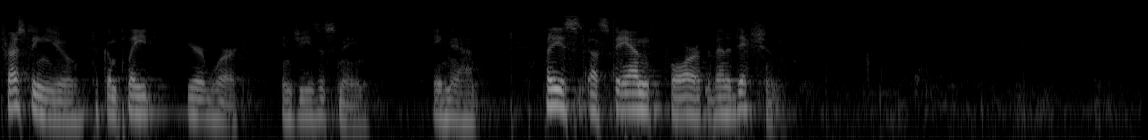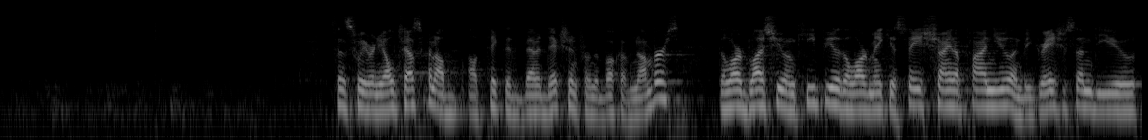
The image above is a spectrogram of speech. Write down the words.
trusting you to complete your work. In Jesus' name, amen. Please uh, stand for the benediction. Since we are in the Old Testament, I'll, I'll, take the benediction from the book of Numbers. The Lord bless you and keep you. The Lord make his face shine upon you and be gracious unto you.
